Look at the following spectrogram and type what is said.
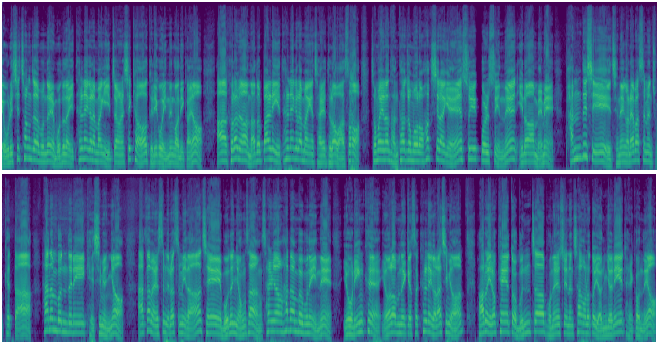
우리 시청자분들 모두 다 이 텔레그램방에 입장을 시켜 드리고 있는 거니까요. 아, 그러면 나도 빨리 이 텔레그램방에 잘 들어와서 정말 이런 단타 정보로 확실하게 수익 볼 수 있는 이러한 매매 반드시 진행을 해봤으면 좋겠다 하는 분들이 계시면요. 아까 말씀드렸습니다. 제 모든 영상 설명 하단 부분에 있는 요 링크 여러분들께서 클릭을 하시면 바로 이렇게 또 문자 보낼 수 있는 창으로 또 연결이 될 건데요.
